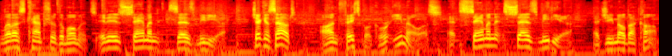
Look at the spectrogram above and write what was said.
let us capture the moments. It is Salmon Says Media. Check us out on Facebook or email us at salmonsaysmedia at gmail.com.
